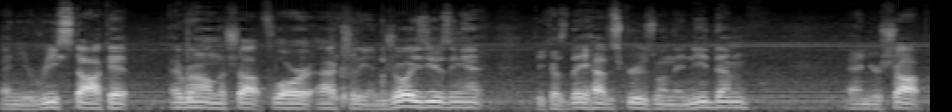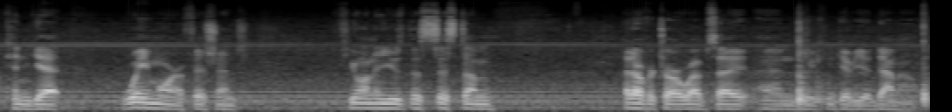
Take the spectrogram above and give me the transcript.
and you restock it. Everyone on the shop floor actually enjoys using it because they have screws when they need them and your shop can get way more efficient. If you want to use this system, head over to our website and we can give you a demo.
